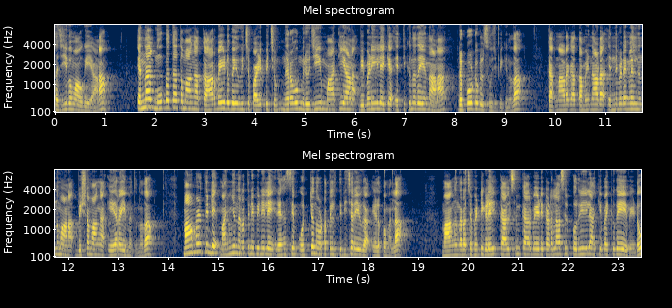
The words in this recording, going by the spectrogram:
സജീവമാവുകയാണ്. എന്നാൽ മൂപ്പത്താത്ത മാങ്ങ കാർബൈഡ് ഉപയോഗിച്ച് പഴിപ്പിച്ചും നിറവും രുചിയും മാറ്റിയാണ് വിപണിയിലേക്ക് എത്തിക്കുന്നത് എന്നാണ് റിപ്പോർട്ടുകൾ സൂചിപ്പിക്കുന്നത്. കർണാടക തമിഴ്നാട് എന്നിവിടങ്ങളിൽ നിന്നുമാണ് വിഷമാങ്ങ ഏറെയും എത്തുന്നത്. മാമ്പഴത്തിന്റെ മഞ്ഞ നിറത്തിന് പിന്നിലെ രഹസ്യം ഒറ്റ നോട്ടത്തിൽ തിരിച്ചറിയുക എളുപ്പമല്ല. മാങ്ങ നിറച്ച പെട്ടികളിൽ കാൽസ്യം കാർബൈഡ് കടലാസിൽ പൊതിയിലാക്കി വയ്ക്കുകയേ വേണ്ടൂ.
